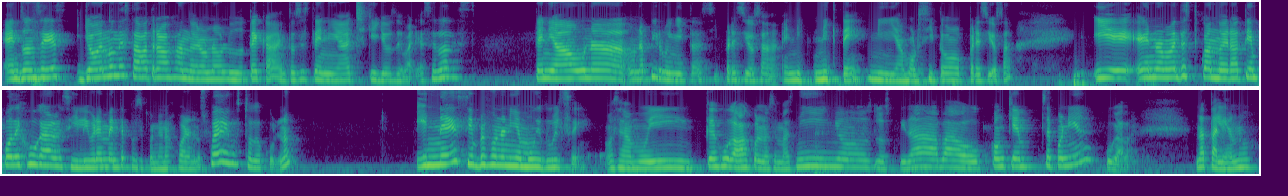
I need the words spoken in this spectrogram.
Entonces, yo en donde estaba trabajando era una ludoteca, entonces tenía chiquillos de varias edades. Tenía una, una pirruñita así preciosa, en Nic- Nicte, mi amorcito preciosa. Y eh, normalmente cuando era tiempo de jugar así libremente, pues se ponían a jugar en los juegos, todo cool, ¿no? Inés siempre fue una niña muy dulce, o sea, muy que jugaba con los demás niños, los cuidaba o con quien se ponía, jugaba. Natalia no.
